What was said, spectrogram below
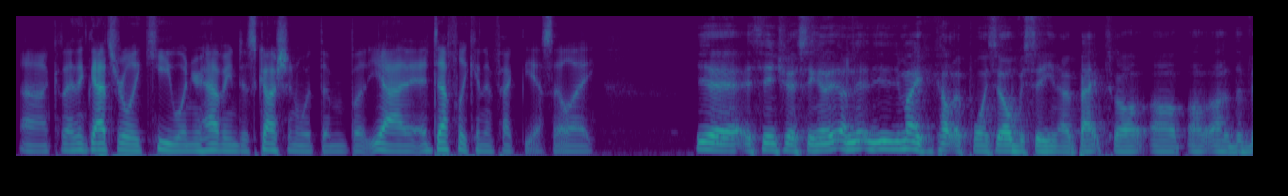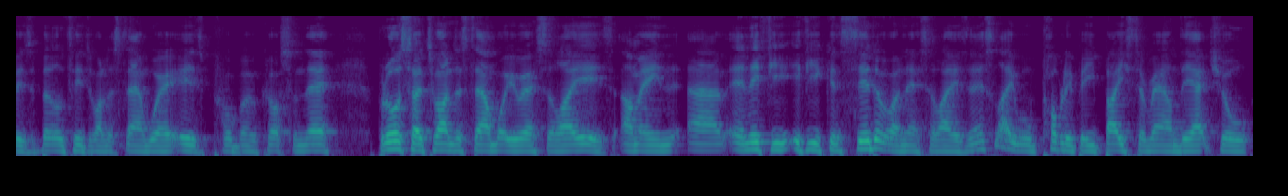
because uh, I think that's really key when you're having discussion with them. But yeah, it definitely can affect the SLA. Yeah, it's interesting, and you make a couple of points. Obviously, you know, back to our, our, our, the visibility to understand where it is problem across from there, but also to understand what your SLA is. I mean, um, and if you if you consider an SLA as an SLA, will probably be based around the actual,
